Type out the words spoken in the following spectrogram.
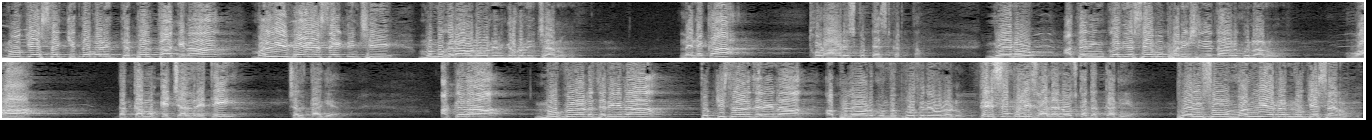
నూకేస్తే కింద పడి దెబ్బలు తాకినా మళ్ళీ వేరే సైడ్ నుంచి ముందుకు రావడం నేను గమనించాను. మెనక థోడా ఆర్ టెస్ట్ కడతాం నేను అతను ఇంకో సేపు పరీక్ష చేద్దాం అనుకున్నాను. వహా దక్కముక్కి చల్ రీతి చల్తా అక్కడ నూకులాట జరిగినా తొక్కిసలాట జరిగినా ఆ పిల్లవాడు ముందుకు పోతూనే ఉన్నాడు. తెరిసే పోలీస్ వాళ్ళని ఉస్కో దక్కా పోలీసులు మళ్ళీ అతను నూకేశారు.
